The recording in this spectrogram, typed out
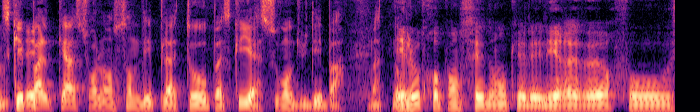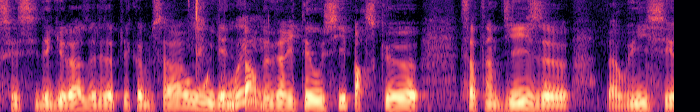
Ce qui n'est pas le cas sur l'ensemble des plateaux, parce qu'il y a souvent du débat maintenant. Et l'autre pensée, donc, les, rêveurs, c'est dégueulasse de les appeler comme ça, ou il y a une part de vérité aussi, parce que certains disent, euh, bah oui, si,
